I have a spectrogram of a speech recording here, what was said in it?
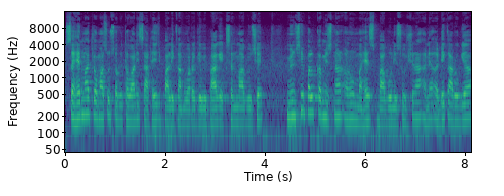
શહેરમાં ચોમાસું શરૂ થવાની સાથે જ પાલિકાનું આરોગ્ય વિભાગ એક્શનમાં આવ્યું છે. મ્યુનિસિપલ કમિશનર અરુણ મહેશ બાબુની સૂચના અને અધિક આરોગ્ય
